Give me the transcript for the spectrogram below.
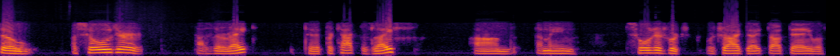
So a soldier has the right to protect his life. And I mean, soldiers were were dragged out that day with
